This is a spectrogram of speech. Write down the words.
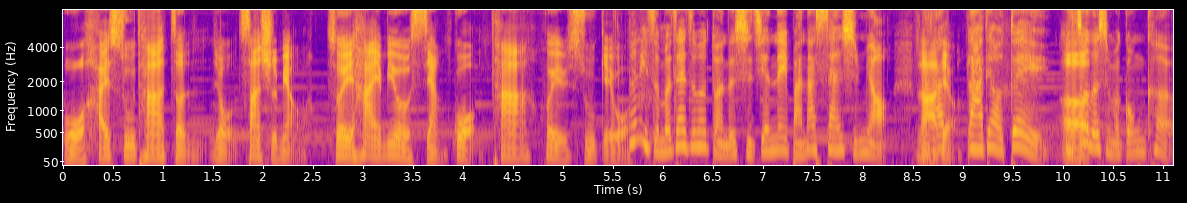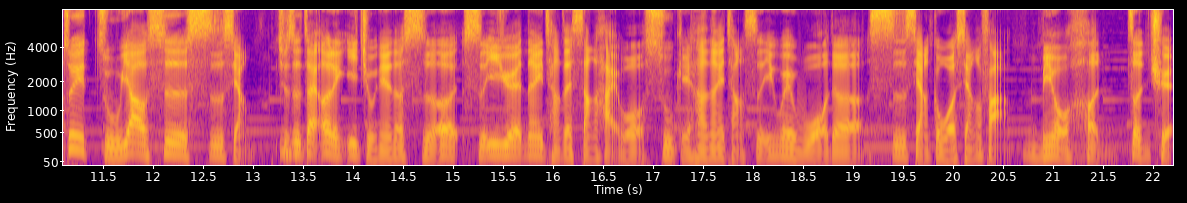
我还输他整有三十秒，所以他也没有想过他会输给我。那你怎么在这么短的时间内把那三十秒拉掉？拉掉？对你做了什么功课？最主要是思想。就是在二零一九年的十二十一月那一场在上海，我输给他那一场，是因为我的思想跟我想法没有很正确。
